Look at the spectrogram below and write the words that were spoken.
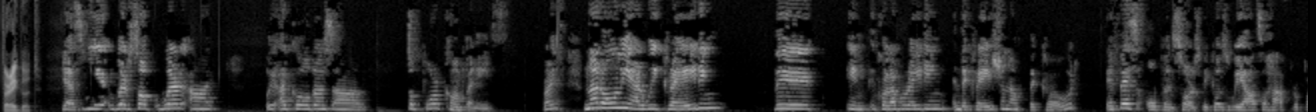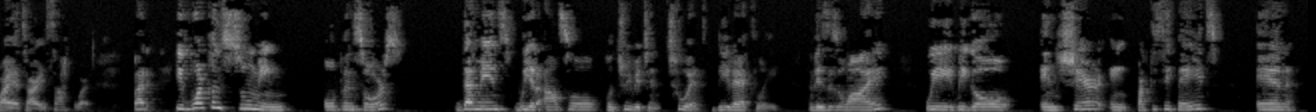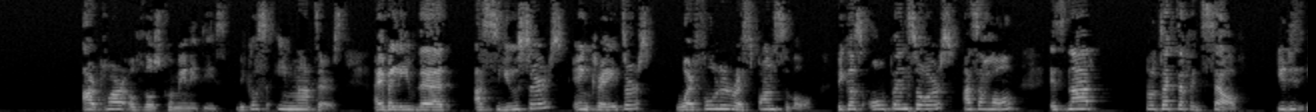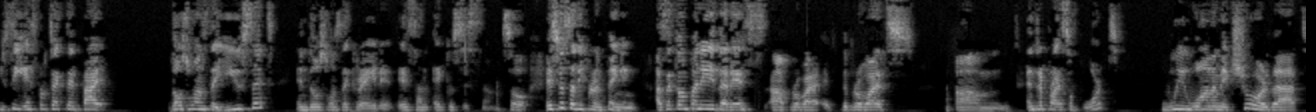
Very good. Yes, we, we're so we're uh, we, I call those uh, support companies, right? Not only are we creating the in collaborating in the creation of the code, if it's open source, because we also have proprietary software. But if we're consuming open source, that means we are also contributing to it directly. And this is why we, we go and share and participate and are part of those communities because it matters. I believe that as users and creators, we're fully responsible because open source as a whole is not protective itself. You, you see, it's protected by those ones that use it and those ones that create it. It's an ecosystem. So it's just a different thing. As a company that is, uh, provide, that provides, um, enterprise support, we want to make sure that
